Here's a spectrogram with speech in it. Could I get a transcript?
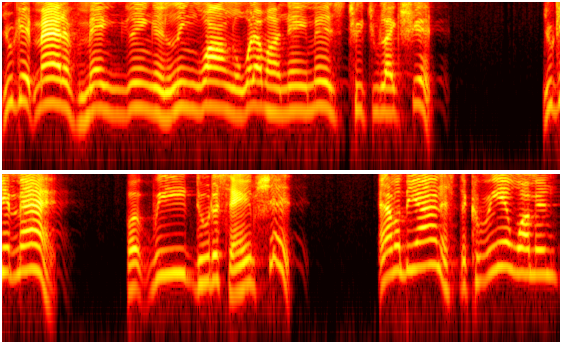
you get mad if Mei Ling and Ling Wang or whatever her name is treat you like shit. You get mad. But we do the same shit. And I'm gonna be honest, the Korean woman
